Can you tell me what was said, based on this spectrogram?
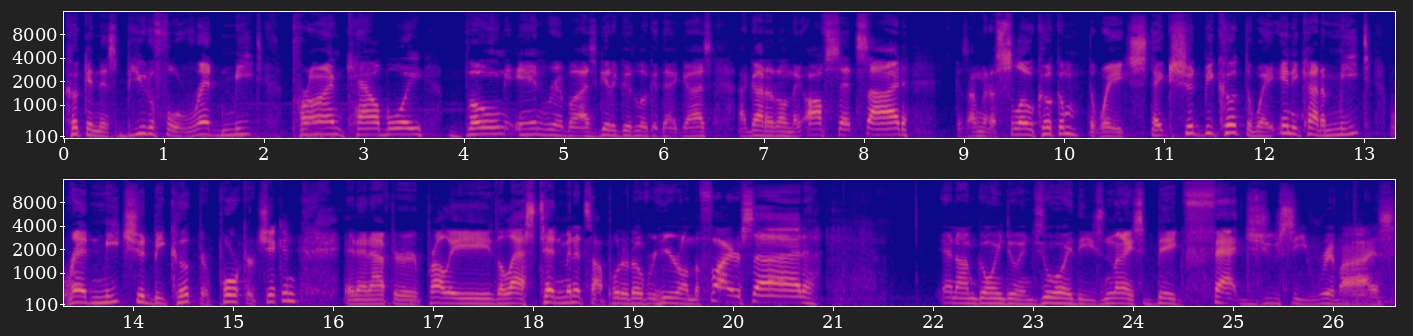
cooking this beautiful red meat prime cowboy bone in ribeyes. Get a good look at that, guys. I got it on the offset side because I'm going to slow cook them the way steak should be cooked, the way any kind of meat, red meat should be cooked, or pork or chicken. And then after probably the last 10 minutes, I'll put it over here on the fireside. And I'm going to enjoy these nice, big, fat, juicy ribeyes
